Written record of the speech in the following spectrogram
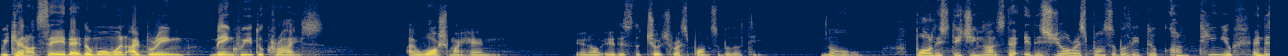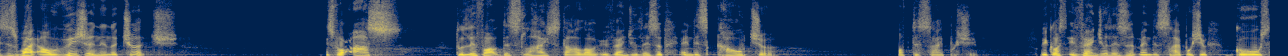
We cannot say that the moment I bring Meng Hui to Christ, I wash my hand. You know, it is the church responsibility. No. Paul is teaching us that it is your responsibility to continue. And this is why our vision in the church is for us to live out this lifestyle of evangelism and this culture of discipleship. Because evangelism and discipleship goes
